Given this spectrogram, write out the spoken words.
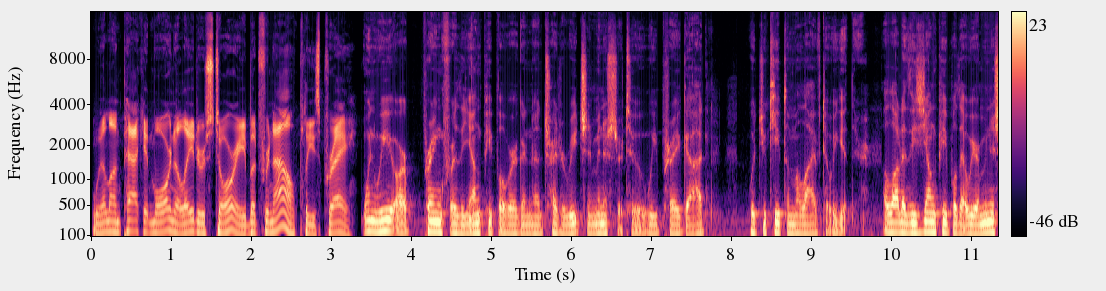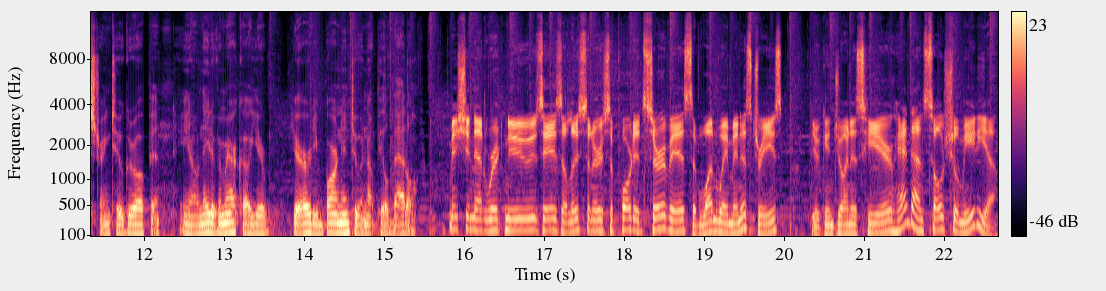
We'll unpack it more in a later story, but for now, please pray. When we are praying for the young people we're going to try to reach and minister to, we pray, God, would you keep them alive till we get there? A lot of these young people that we are ministering to grew up in, you know, Native America, you're, you're already born into an uphill battle. Mission Network News is a listener supported service of One Way Ministries. You can join us here and on social media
